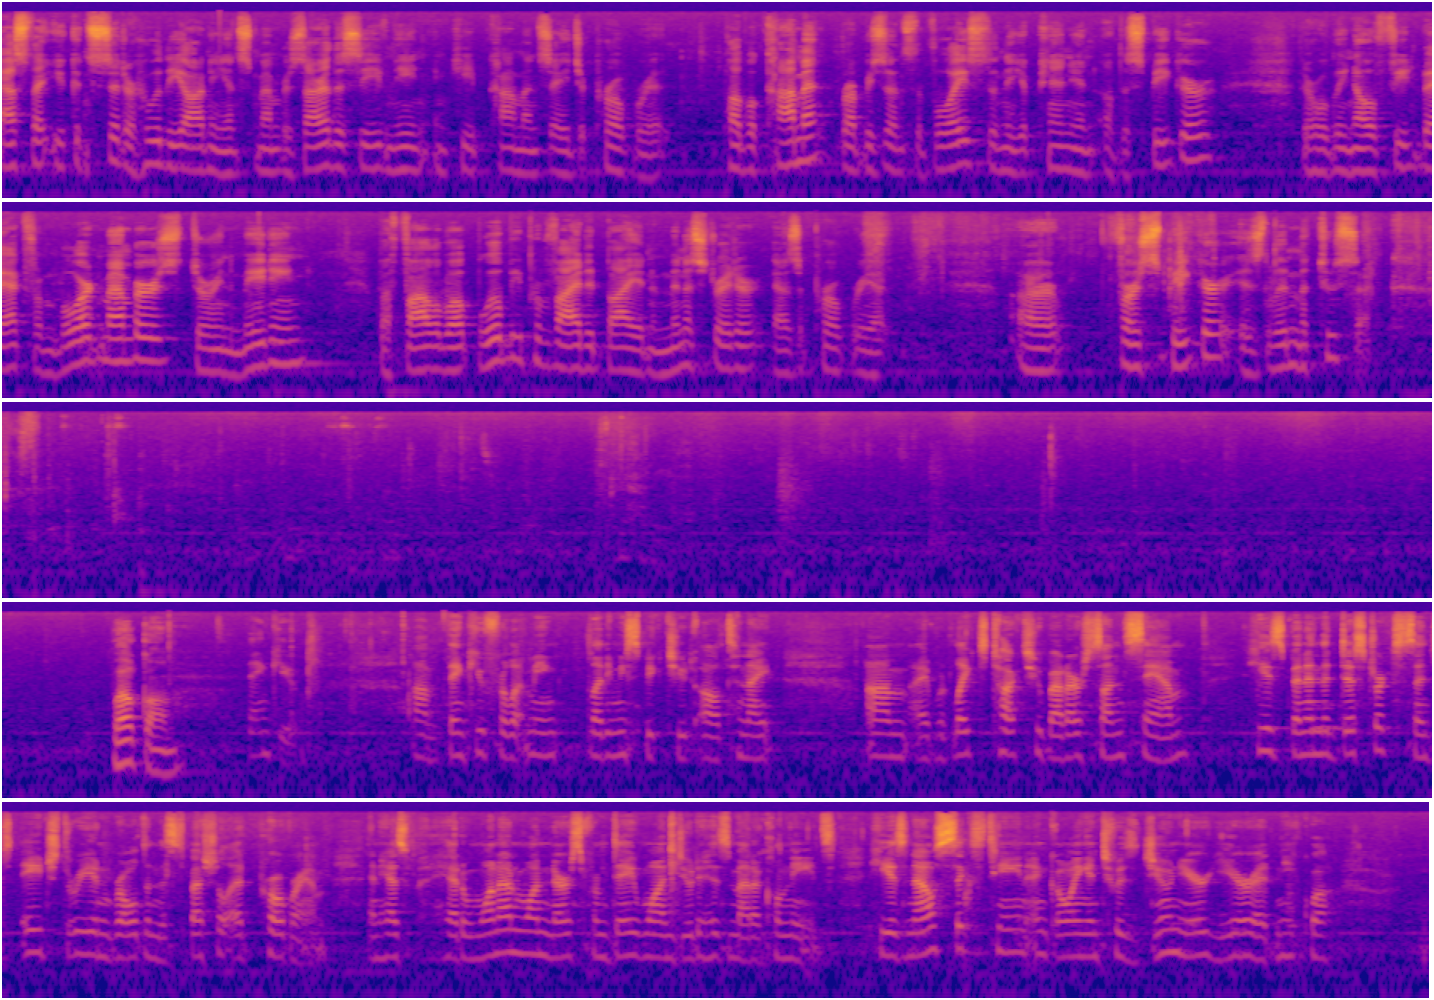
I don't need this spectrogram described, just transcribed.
ask that you consider who the audience members are this evening and keep comments age appropriate. Public comment represents the voice and the opinion of the speaker. There will be no feedback from board members during the meeting, but follow-up will be provided by an administrator as appropriate. Our first speaker is Lynn Matusek. Welcome. Thank you. Um, Thank you for let me, letting me speak to you all tonight. Um, I would like to talk to you about our son Sam. He has been in the district since age three, enrolled in the special ed program, and has had a one-on-one nurse from day one due to his medical needs. He is now 16 and going into his junior year at Neuqua.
